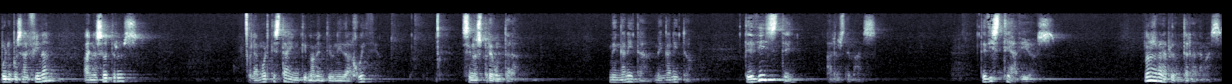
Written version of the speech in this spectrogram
Bueno, pues al final a nosotros la muerte está íntimamente unida al juicio. Se nos preguntará, Menganita, Menganito, ¿te diste a los demás? Te diste a Dios. No nos van a preguntar nada más.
